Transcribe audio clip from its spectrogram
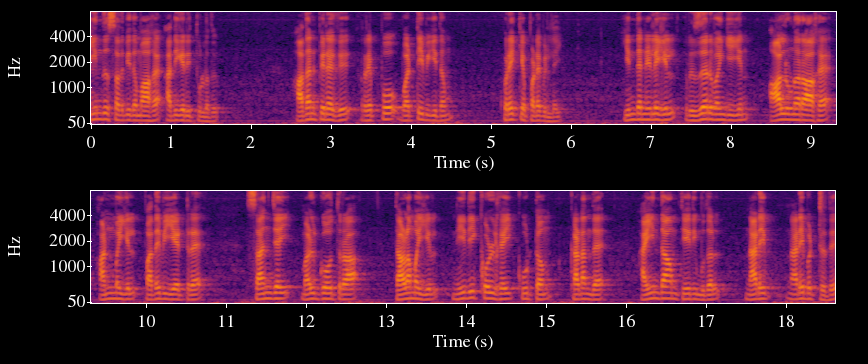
ஐந்து சதவீதமாக அதிகரித்துள்ளது. அதன் பிறகு ரெப்போ வட்டி விகிதம் குறைக்கப்படவில்லை. இந்த நிலையில் ரிசர்வ் வங்கியின் ஆளுநராக அண்மையில் பதவியேற்ற சஞ்சய் மல்கோத்ரா தலைமையில் நிதி கொள்கை கூட்டம் கடந்த ஐந்தாம் தேதி முதல் நடை நடைபெற்றது.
